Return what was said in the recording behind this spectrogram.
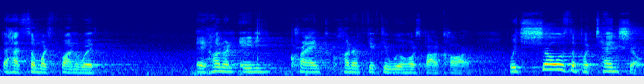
that I had so much fun with a 180 crank, 150 wheel horsepower car, which shows the potential.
